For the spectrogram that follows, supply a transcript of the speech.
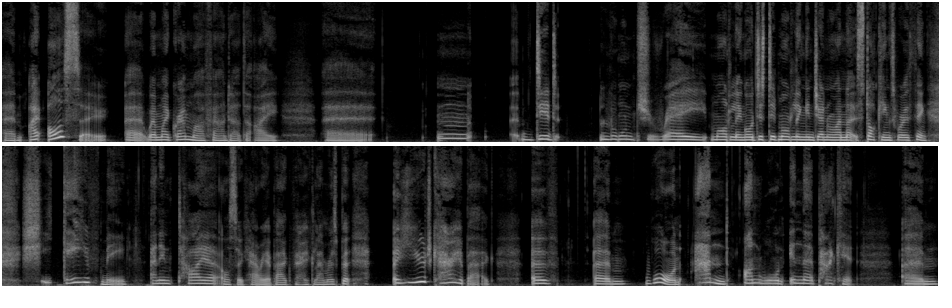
Um, I also, uh, when my grandma found out that I uh, mm, did lingerie modeling or just did modeling in general and like, stockings were a thing she gave me an entire also carrier bag very glamorous but a huge carrier bag of um, worn and unworn in their packet um,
